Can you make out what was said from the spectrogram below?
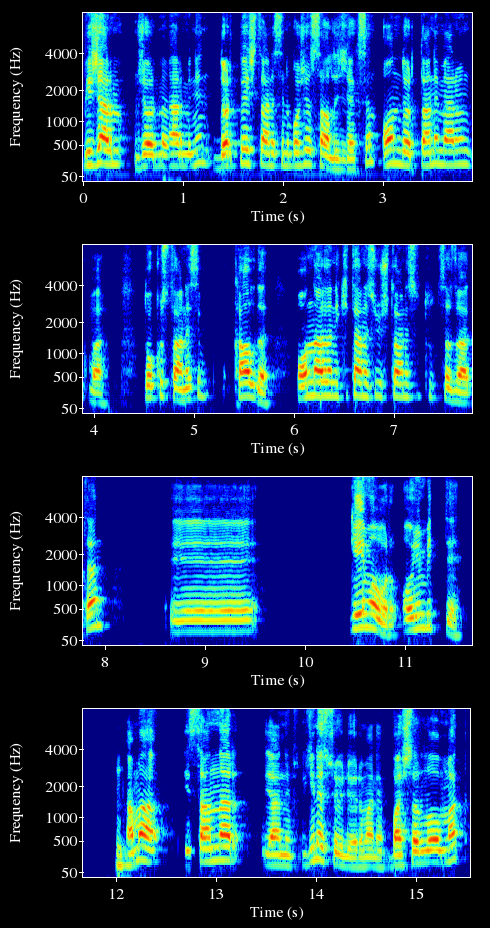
Bir şarjör merminin 4-5 tanesini boşa sağlayacaksın. 14 tane mermin var. 9 tanesi kaldı. Onlardan 2 tanesi 3 tanesi tutsa zaten e, Game over. Oyun bitti. Ama insanlar yani yine söylüyorum hani başarılı olmak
